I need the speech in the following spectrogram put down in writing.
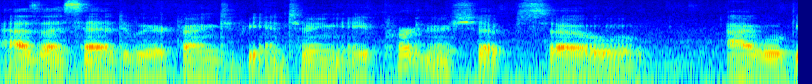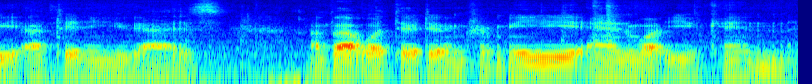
As I said, we are going to be entering a partnership, so I will be updating you guys about what they're doing for me and what you can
